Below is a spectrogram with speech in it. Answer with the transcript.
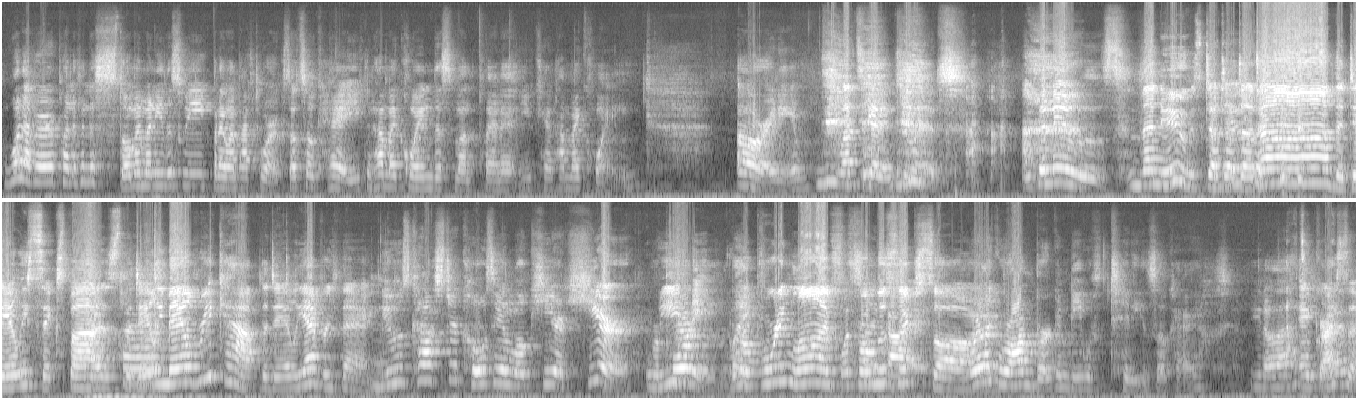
whatever. Planet Fitness stole my money this week, but I went back to work, so it's okay. You can have my coin this month, Planet. You can't have my coin. Alrighty, let's get into it. The news. The news, da da da da. The Daily Six Buzz, the Daily Mail recap, the Daily Everything. Newscaster Cozy and Loki are here We- reporting. like, reporting live from the guy? Six Side. We're like Ron Burgundy with titties, okay? You know that? Aggressive.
